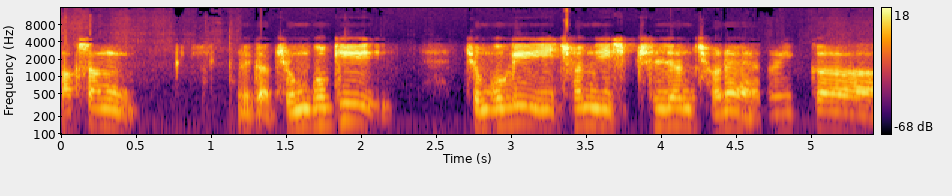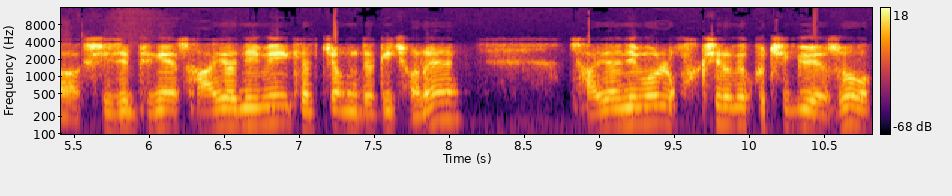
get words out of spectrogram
막상 그러니까 중국이 중국이 2027년 전에 그러니까 시진핑의 사연임이 결정되기 전에 사연임을 확실하게 굳히기 위해서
